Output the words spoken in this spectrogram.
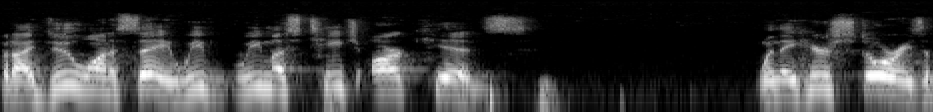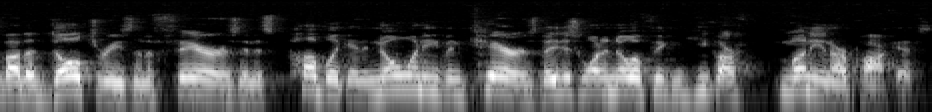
But I do want to say we, we must teach our kids when they hear stories about adulteries and affairs and it's public and no one even cares. They just want to know if we can keep our money in our pockets.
